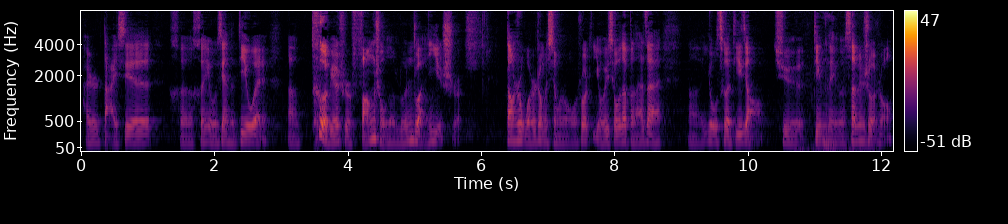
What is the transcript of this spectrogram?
还是打一些很很有限的低位，呃，特别是防守的轮转意识。当时我是这么形容，我说有一球他本来在呃右侧底角去盯那个三分射手，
